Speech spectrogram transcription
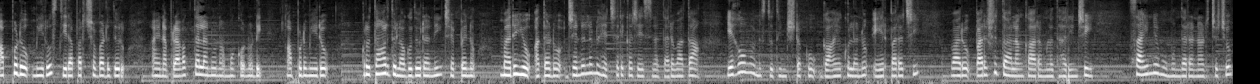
అప్పుడు మీరు స్థిరపరచబడుదురు. ఆయన ప్రవక్తలను నమ్ముకొనుడి. అప్పుడు మీరు కృతార్థులగుదురని చెప్పెను. మరియు అతడు జనులను హెచ్చరిక చేసిన తర్వాత యహోవను స్తుతించుటకు గాయకులను ఏర్పరచి వారు పరిశుద్ధ అలంకారములు ధరించి సైన్యము ముందర నడుచుచు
